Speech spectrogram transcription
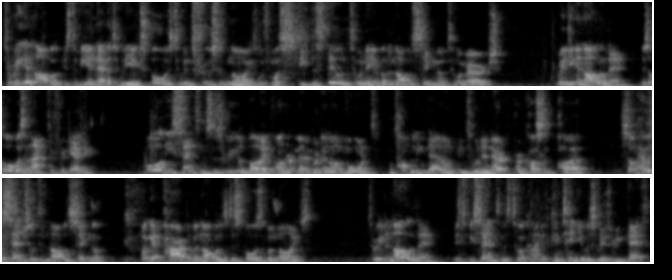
To read a novel is to be inevitably exposed to intrusive noise which must be distilled to enable the novel signal to emerge. Reading a novel, then, is always an act of forgetting. All these sentences reel by, unremembered and unmourned, tumbling down into an inert percussive pile, somehow essential to the novel's signal, but yet part of a novel's disposable noise. To read a novel, then, is to be sentenced to a kind of continuous literary death.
